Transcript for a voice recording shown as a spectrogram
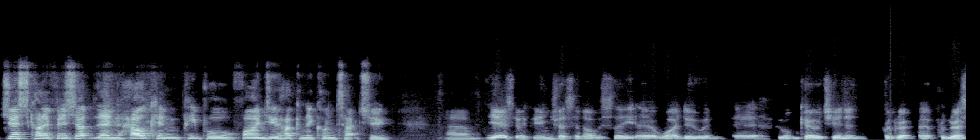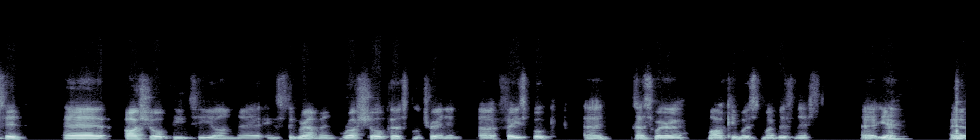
just kind of finish up then. How can people find you? How can they contact you? Um, yeah, so if you're interested, obviously, uh, what I do and uh, who I'm coaching and progr- uh, progressing, uh, Shore PT on uh, Instagram and Ross Shore Personal Training uh, Facebook. Uh, that's where I market most of my business. Uh, yeah, uh,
